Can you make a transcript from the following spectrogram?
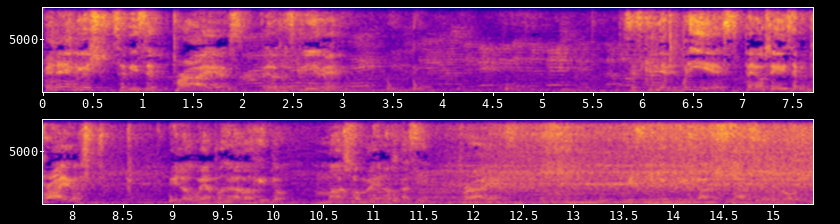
En English se dice priors, pero se escribe se escribe priest, pero se dice priors. Y lo voy a poner abajito, más o menos así, priors, significa sacerdote.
